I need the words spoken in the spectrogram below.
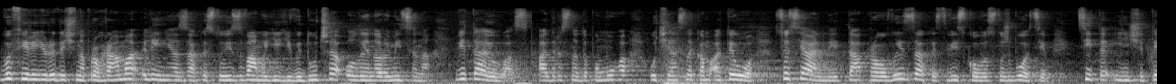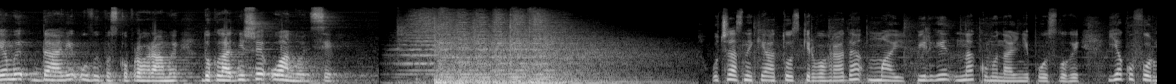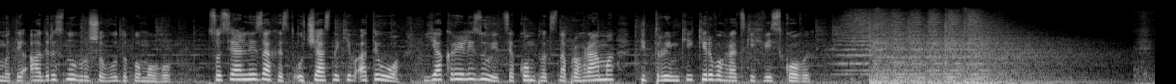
В ефірі юридична програма Лінія захисту і з вами її ведуча Олена Роміцина. Вітаю вас! Адресна допомога учасникам АТО, соціальний та правовий захист військовослужбовців. Ці та інші теми далі у випуску програми. Докладніше у анонсі. Учасники АТО з Кіровограда мають пільги на комунальні послуги. Як оформити адресну грошову допомогу? Соціальний захист учасників АТО. Як реалізується комплексна програма підтримки кіровоградських військових?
